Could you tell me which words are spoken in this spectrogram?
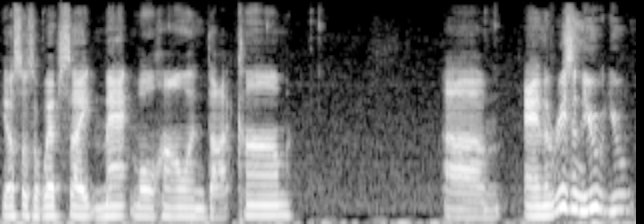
He also has a website, mattmulholland.com. Um, and the reason you you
